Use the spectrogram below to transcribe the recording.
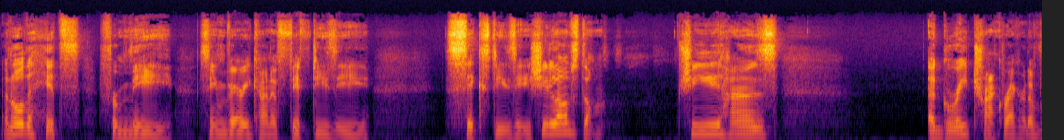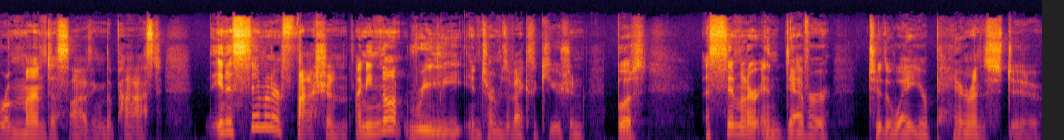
And all the hits for me seem very kind of 50s y, 60s y. She loves them. She has a great track record of romanticizing the past in a similar fashion. I mean, not really in terms of execution, but a similar endeavor to the way your parents do.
